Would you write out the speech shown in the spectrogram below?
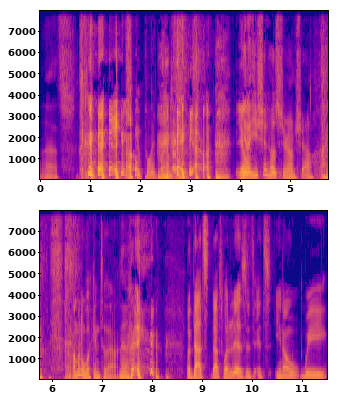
That's, that's a good point, Glenn. you You know, know, you should host your own show. i'm gonna look into that. Yeah. but that's that's what it is. It's it's you know we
